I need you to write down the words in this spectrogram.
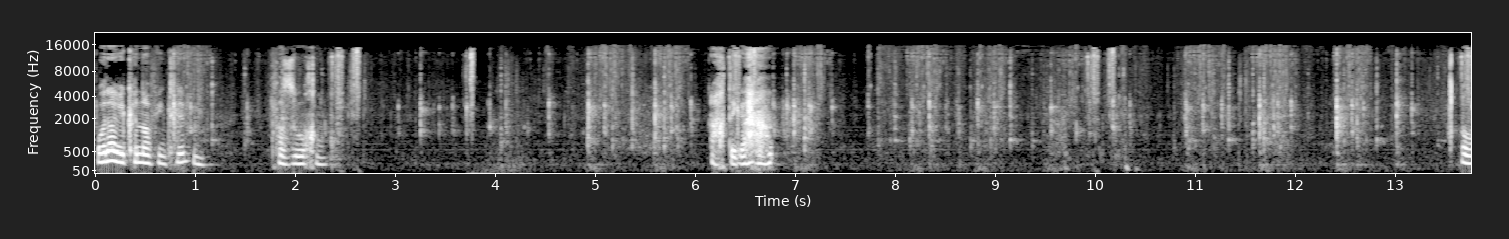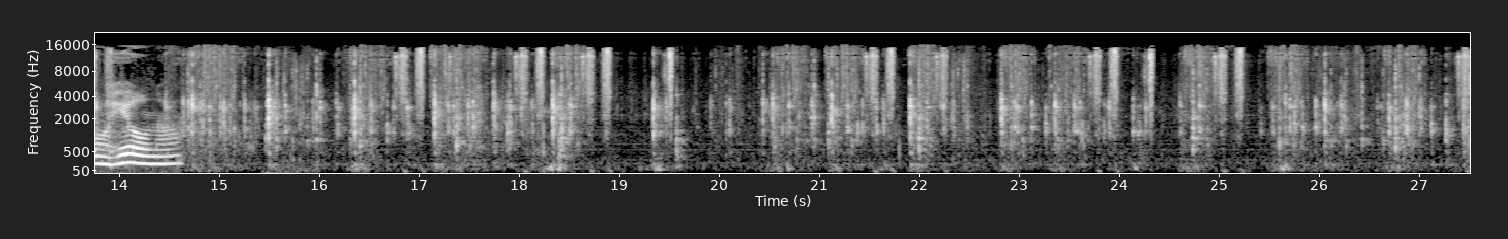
Oder wir können auf ihn klippen. Versuchen. Ach, Digga. Oh, hell no. Was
